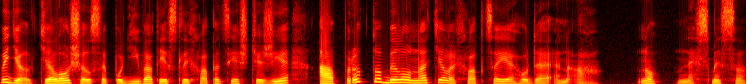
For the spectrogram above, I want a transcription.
Viděl tělo, šel se podívat, jestli chlapec ještě žije a proto bylo na těle chlapce jeho DNA. No, nesmysl.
